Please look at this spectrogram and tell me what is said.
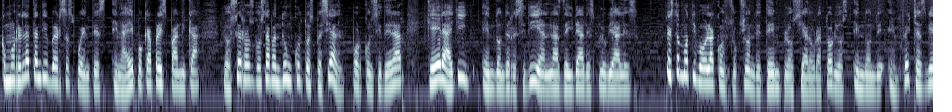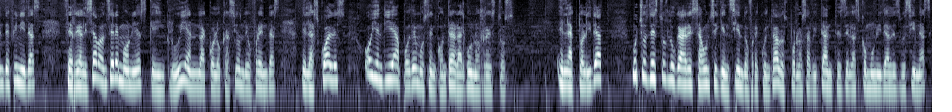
Como relatan diversas fuentes, en la época prehispánica, los cerros gozaban de un culto especial por considerar que era allí en donde residían las deidades pluviales. Esto motivó la construcción de templos y adoratorios en donde en fechas bien definidas se realizaban ceremonias que incluían la colocación de ofrendas de las cuales hoy en día podemos encontrar algunos restos. En la actualidad, muchos de estos lugares aún siguen siendo frecuentados por los habitantes de las comunidades vecinas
